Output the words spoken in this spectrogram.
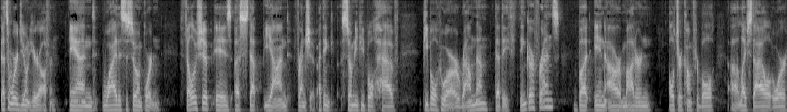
That's a word you don't hear often and why this is so important. Fellowship is a step beyond friendship. I think so many people have people who are around them that they think are friends, but in our modern, ultra comfortable uh, lifestyle, or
